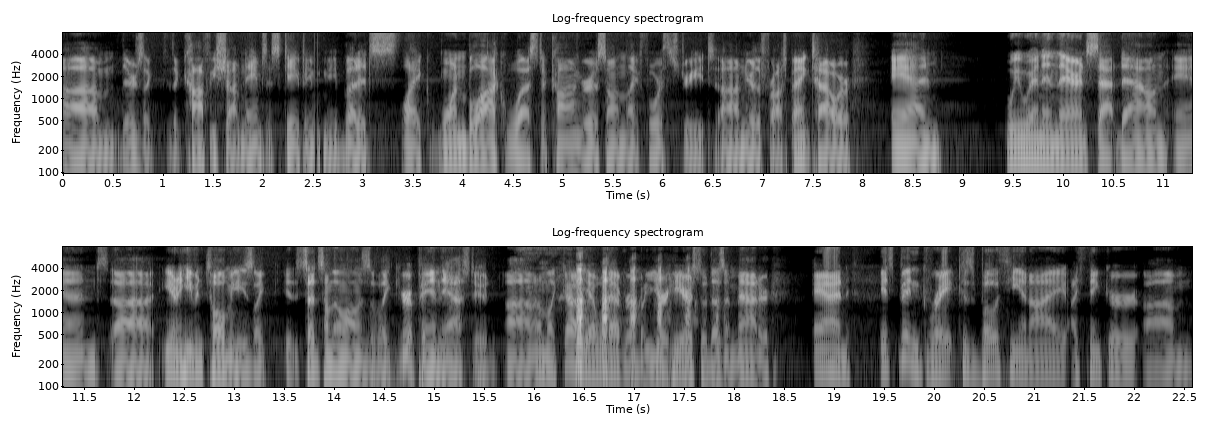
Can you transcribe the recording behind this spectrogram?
Um, there's like the coffee shop name's escaping me, but it's like one block west of Congress on like Fourth Street um, near the Frost Bank Tower, and we went in there and sat down and uh, you know he even told me he's like it said something along the lines of like you're a pain in the ass dude um, and i'm like oh yeah whatever but you're here so it doesn't matter and it's been great because both he and i i think are um,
